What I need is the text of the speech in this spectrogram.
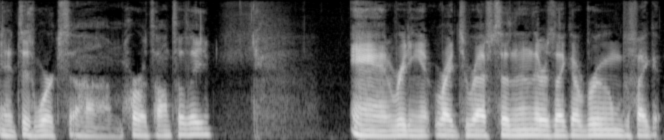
and it just works um, horizontally and reading it right to left. So then there's like a room with like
